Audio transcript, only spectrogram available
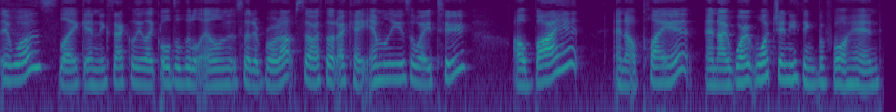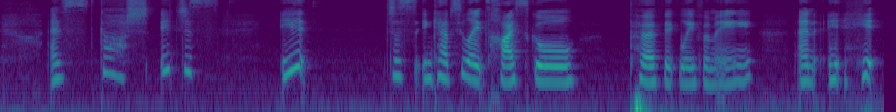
it was, like, and exactly like all the little elements that it brought up. So I thought, okay, Emily is away too. I'll buy it and I'll play it, and I won't watch anything beforehand. And gosh, it just it just encapsulates high school perfectly for me, and it hit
